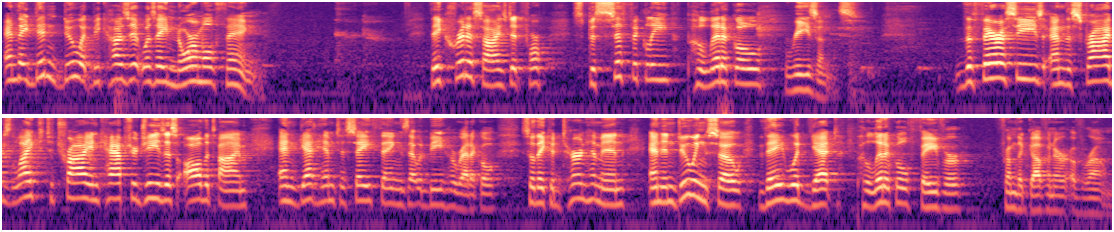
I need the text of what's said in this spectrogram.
and they didn't do it because it was a normal thing. They criticized it for specifically political reasons. The Pharisees and the scribes liked to try and capture Jesus all the time and get him to say things that would be heretical so they could turn him in, and in doing so, they would get political favor from the governor of Rome.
